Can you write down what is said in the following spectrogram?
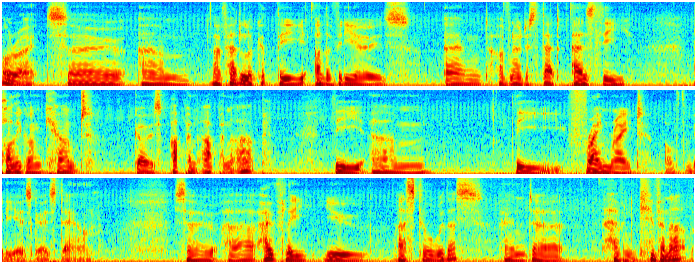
Alright, so um, I've had a look at the other videos and I've noticed that as the polygon count goes up and up and up, the um, the frame rate of the videos goes down. So uh, hopefully you are still with us and uh, haven't given up.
